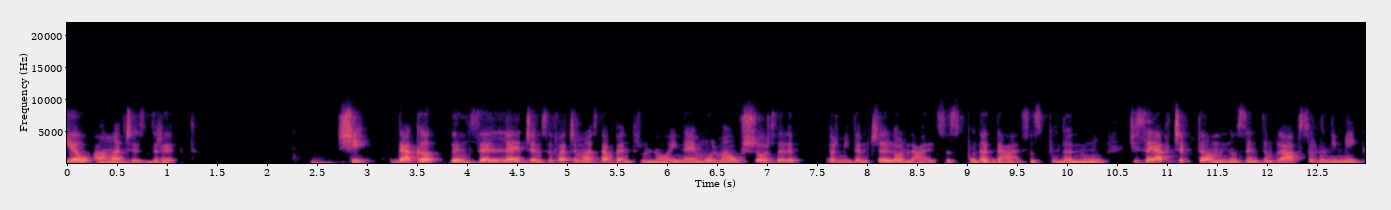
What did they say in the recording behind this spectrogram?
eu am acest drept. Mm. Și dacă înțelegem să facem asta pentru noi, ne e mult mai ușor să le permitem celorlalți să spună da, să spună nu și să-i acceptăm. Nu se întâmplă absolut nimic.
